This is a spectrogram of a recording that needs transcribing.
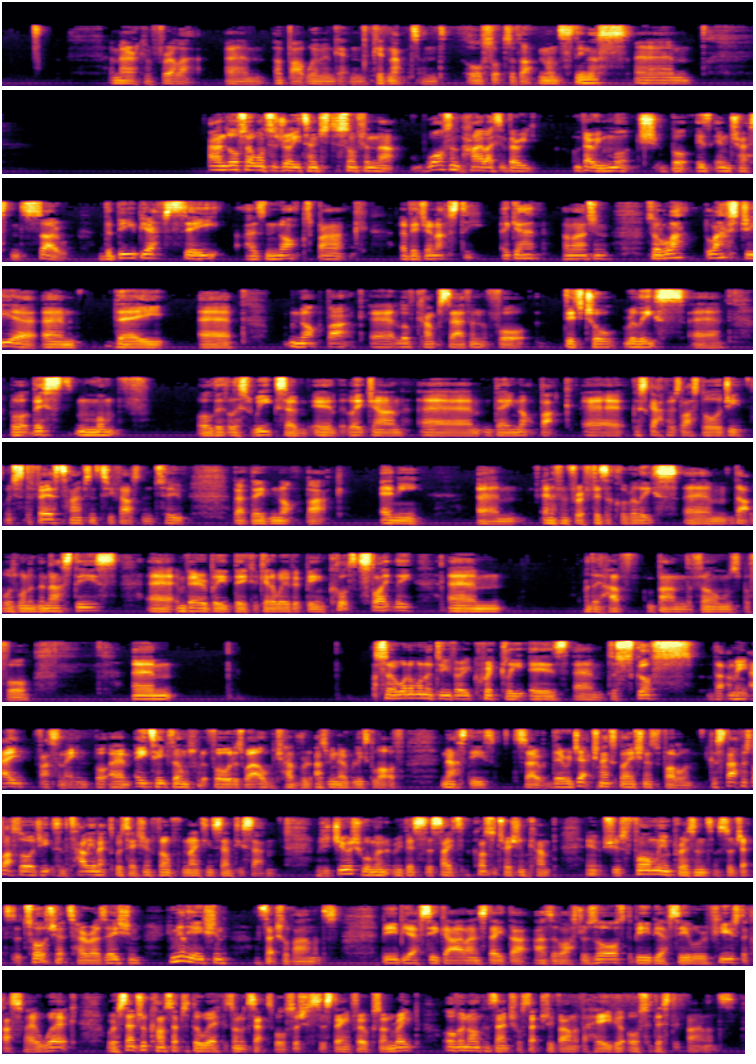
American thriller um, about women getting kidnapped and all sorts of that nastiness. Um, and also, I want to draw your attention to something that wasn't highlighted very, very much, but is interesting. So, the BBFC has knocked back a video nasty again. Imagine. So la- last year, um, they uh, knocked back uh, Love Camp Seven for digital release, uh, but this month or this week, so uh, late Jan, um, they knocked back uh, Last Orgy, which is the first time since 2002 that they've knocked back any um, anything for a physical release. Um, that was one of the nasties. Uh, invariably, they could get away with it being cut slightly. Um, they have banned the films before. Um, so what I want to do very quickly is um, discuss that. I mean, a fascinating, but um, 88 films put it forward as well, which have, as we know, released a lot of nasties. So the rejection explanation is the following: Gestapo's Last Orgy is an Italian exploitation film from 1977, which a Jewish woman revisits the site of a concentration camp in which she was formerly imprisoned and subjected to torture, terrorization, humiliation, and sexual violence. BBFC guidelines state that, as a last resort, the BBFC will refuse to classify a work where essential concepts of the work is unacceptable, such as sustained focus on rape, other non-consensual sexually violent behaviour, or sadistic violence.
